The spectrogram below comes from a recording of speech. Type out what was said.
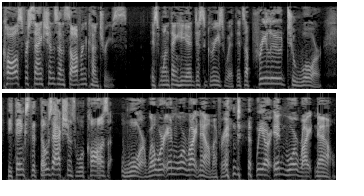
calls for sanctions on sovereign countries is one thing he disagrees with. It's a prelude to war. He thinks that those actions will cause war. Well, we're in war right now, my friend. we are in war right now.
